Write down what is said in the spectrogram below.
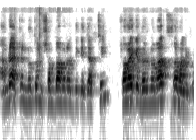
আমরা একটা নতুন সম্ভাবনার দিকে যাচ্ছি। সবাইকে ধন্যবাদ। সালাম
